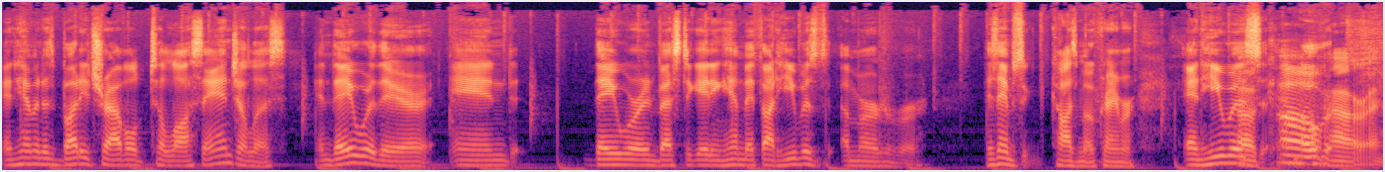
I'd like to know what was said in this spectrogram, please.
and him and his buddy traveled to Los Angeles, and they were there, and they were investigating him. They thought he was a murderer. His name's Cosmo Kramer, and he was Okay. Oh, over. All right.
